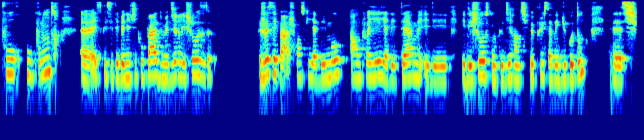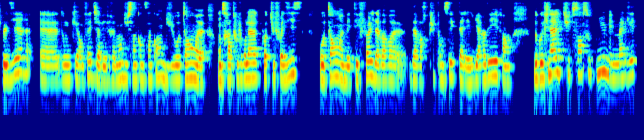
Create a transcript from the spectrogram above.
pour ou contre est-ce que c'était bénéfique ou pas de me dire les choses je sais pas. Je pense qu'il y a des mots à employer, il y a des termes et des et des choses qu'on peut dire un petit peu plus avec du coton, euh, si je peux dire. Euh, donc en fait, j'avais vraiment du 50-50, du autant euh, on sera toujours là quoi que tu choisisses, autant mais t'es folle d'avoir d'avoir pu penser que t'allais le garder. Enfin, donc au final, tu te sens soutenu, mais malgré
